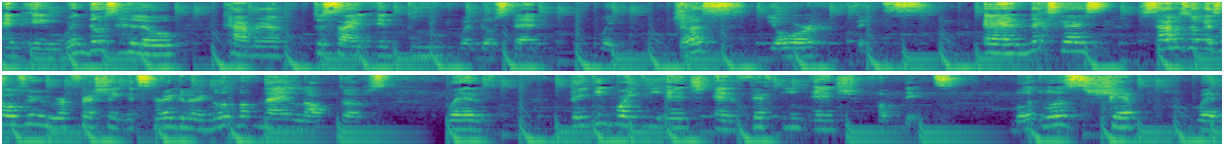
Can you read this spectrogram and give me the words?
and a Windows Hello camera to sign into Windows 10 with just your face. And next guys, Samsung is also refreshing its regular Notebook 9 laptops with 13.3 inch and 15 inch updates. Both will ship with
